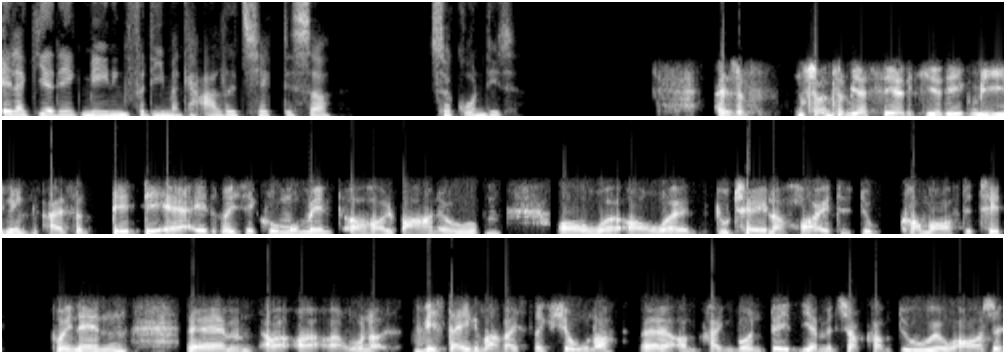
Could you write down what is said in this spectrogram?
Eller giver det ikke mening, fordi man kan aldrig tjekke det så, så grundigt? Altså, sådan som jeg ser det, giver det ikke mening. Altså, det, det er et risikomoment at holde barnet åben, og, øh, og øh, du taler højt, du kommer ofte tæt på hinanden. Øhm, og, og, og under, hvis der ikke var restriktioner øh, omkring mundbind, jamen så kom du jo også,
